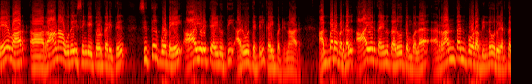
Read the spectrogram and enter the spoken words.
மேவார் ராணா உதய் சிங்கை தோற்கடித்து சித்தூர் கோட்டையை ஆயிரத்தி ஐநூத்தி அறுபத்தெட்டில் கைப்பற்றினார். அக்பர் அவர்கள் ஆயிரத்தி ஐநூத்தி அறுபத்தொன்பதுல ரன்தன் போர் அப்படின்ற ஒரு இடத்த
